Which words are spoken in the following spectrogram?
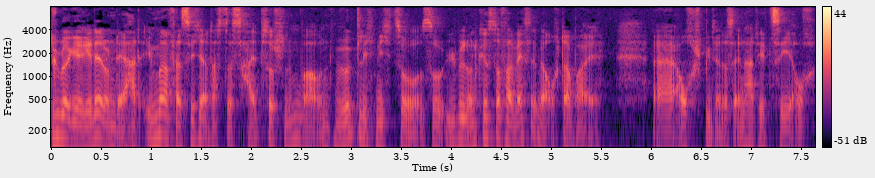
drüber geredet und er hat immer versichert, dass das halb so schlimm war und wirklich nicht so, so übel. Und Christopher Wessel war auch dabei, äh, auch Spieler des NHTC, auch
